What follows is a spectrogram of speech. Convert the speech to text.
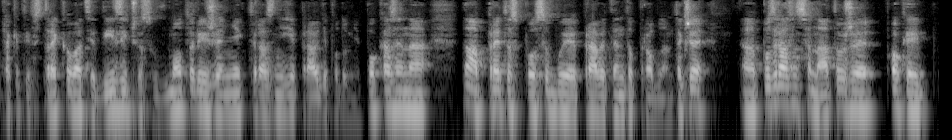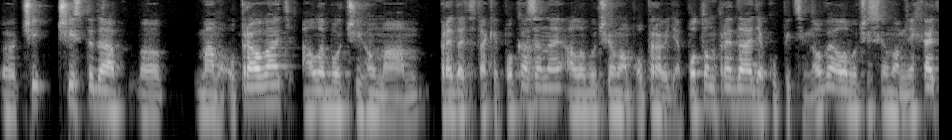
také tie vstrekovacie dízy, čo sú v motori, že niektorá z nich je pravdepodobne pokazená, no a preto spôsobuje práve tento problém. Takže e, pozeral som sa na to, že OK, či, či teda mám ho opravovať, alebo či ho mám predať také pokazené, alebo či ho mám opraviť a potom predať a kúpiť si nové, alebo či si ho mám nechať.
